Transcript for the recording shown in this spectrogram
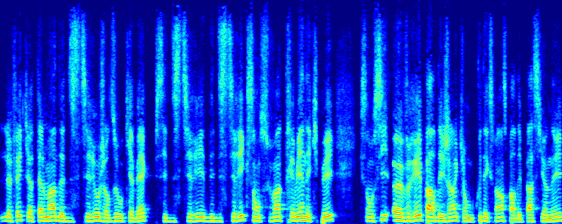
le fait qu'il y a tellement de distilleries aujourd'hui au Québec, puis c'est distilleries, des distilleries qui sont souvent très bien équipées, qui sont aussi œuvrées par des gens qui ont beaucoup d'expérience, par des passionnés.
